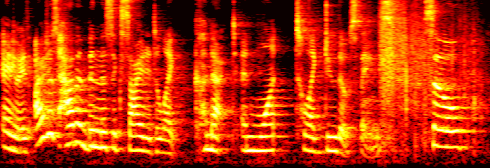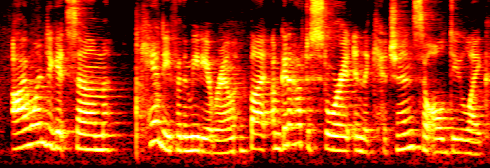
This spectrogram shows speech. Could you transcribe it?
Anyways, I just haven't been this excited to like connect and want to like do those things. So I wanted to get some candy for the media room, but I'm gonna have to store it in the kitchen. So I'll do like,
